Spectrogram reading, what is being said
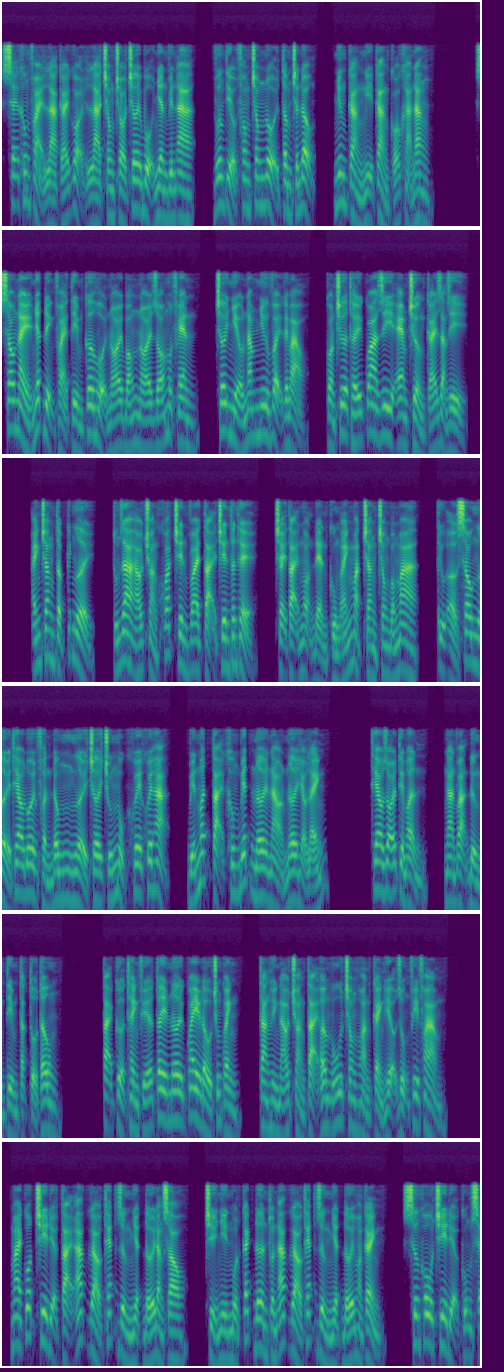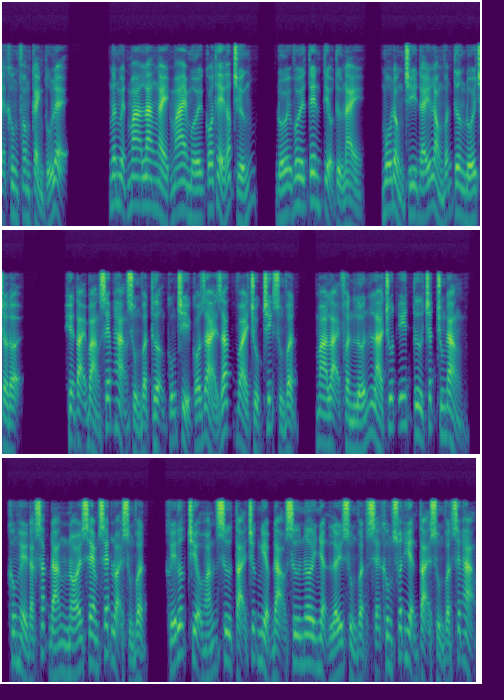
Sẽ không phải là cái gọi là trong trò chơi bộ nhân viên A, Vương Tiểu Phong trong nội tâm chấn động, nhưng càng nghĩ càng có khả năng. Sau này nhất định phải tìm cơ hội nói bóng nói gió một phen, chơi nhiều năm như vậy gây bảo, còn chưa thấy qua gì em trưởng cái dạng gì. Ánh trăng tập kích người, túm ra áo choàng khoác trên vai tại trên thân thể, chạy tại ngọn đèn cùng ánh mặt trăng trong bóng ma, tự ở sau người theo đuôi phần đông người chơi chúng mục khuê khuê hạ, biến mất tại không biết nơi nào nơi hẻo lánh. Theo dõi tiềm ẩn, ngàn vạn đường tìm tặc tổ tông. Tại cửa thành phía tây nơi quay đầu chung quanh, tàng hình áo choàng tại âm u trong hoàn cảnh hiệu dụng phi phàm. Mai cốt chi địa tại ác gào thét rừng nhiệt đới đằng sau, chỉ nhìn một cách đơn thuần ác gào thét rừng nhiệt đới hoàn cảnh, xương khô chi địa cũng sẽ không phong cảnh tú lệ. Ngân Nguyệt Ma Lang ngày mai mới có thể ấp trứng, đối với tên tiểu tử này, mỗi đồng chi đáy lòng vẫn tương đối chờ đợi. Hiện tại bảng xếp hạng sủng vật thượng cũng chỉ có giải rác vài chục trích sủng vật, mà lại phần lớn là chút ít tư chất trung đẳng, không hề đặc sắc đáng nói xem xét loại sủng vật. Khế ước triệu hoán sư tại chức nghiệp đạo sư nơi nhận lấy sủng vật sẽ không xuất hiện tại sủng vật xếp hạng.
